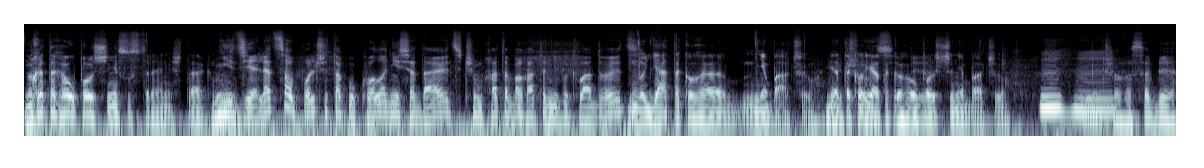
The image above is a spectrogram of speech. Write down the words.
ну гэтага ў польльше не сустрэнеш так ну. не дзеляцца ў польльше так у кола не сядаюць чым хата багата не выкладваюць Ну я такога не бачыў я так я такога ў польльше не бачыў mm -hmm. нічога сабе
